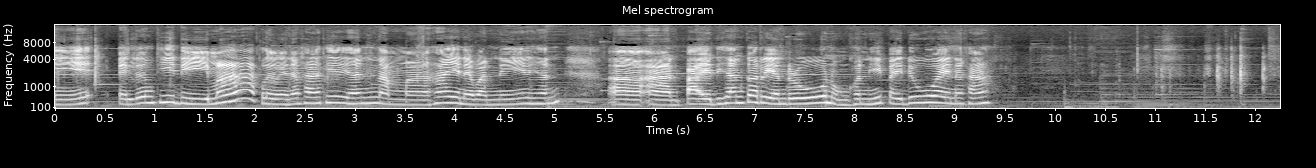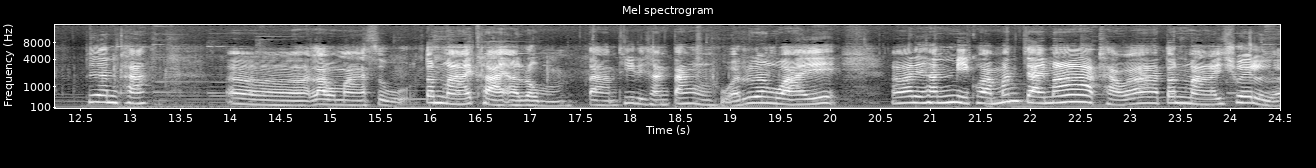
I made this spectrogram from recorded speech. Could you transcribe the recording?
นี้เป็นเรื่องที่ดีมากเลยนะคะ ที่ฉันนำมาให้ในวันนี้ดิฉันอ่านไปดิฉันก็เรียนรู้หนุ่มคนนี้ไปด้วยนะคะ เพื่อนคะเเรามาสู่ต้นไม้คลายอารมณ์ตามที่ดิฉันตั้งหัวเรื่องไว้ดิฉันมีความมั่นใจมากค่ะว่าต้นไม้ช่วยเหลือ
